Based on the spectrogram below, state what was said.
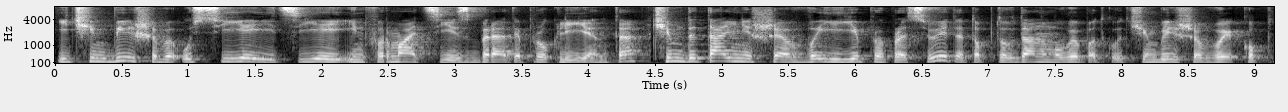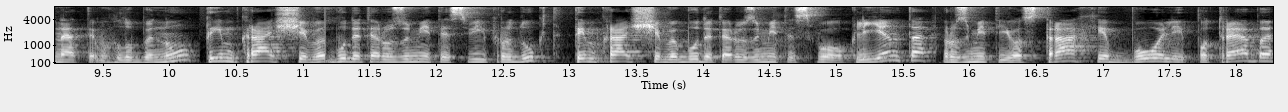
І чим більше ви усієї цієї інформації зберете про клієнта, чим детальніше ви її пропрацюєте, тобто в даному випадку, чим більше ви копнете в глибину, тим краще ви будете розуміти свій продукт, тим краще ви будете розуміти свого клієнта, розуміти його страхи, болі, потреби,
